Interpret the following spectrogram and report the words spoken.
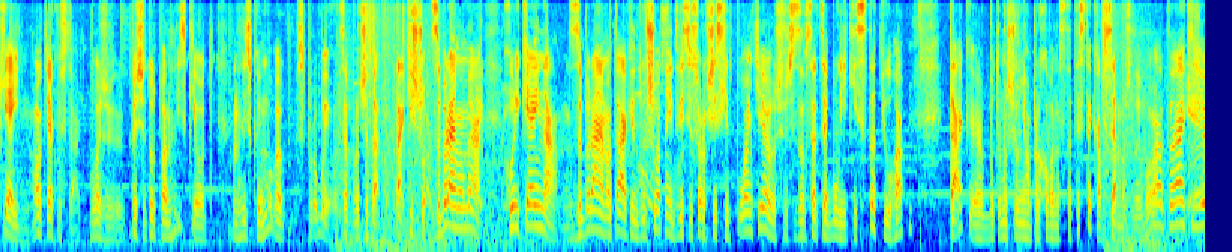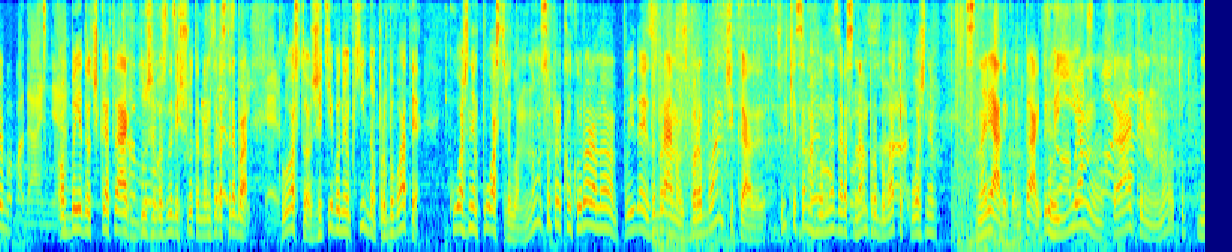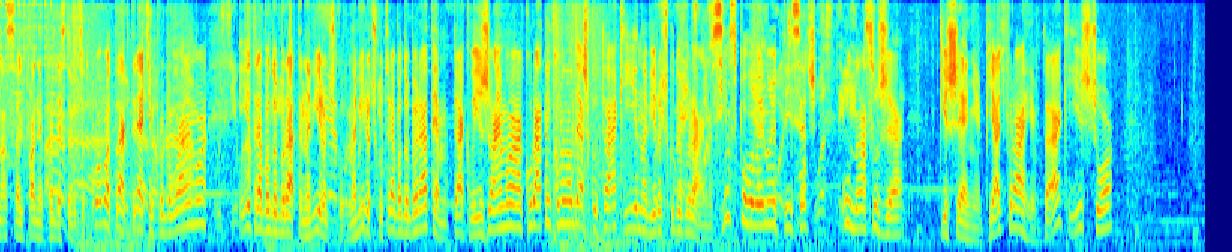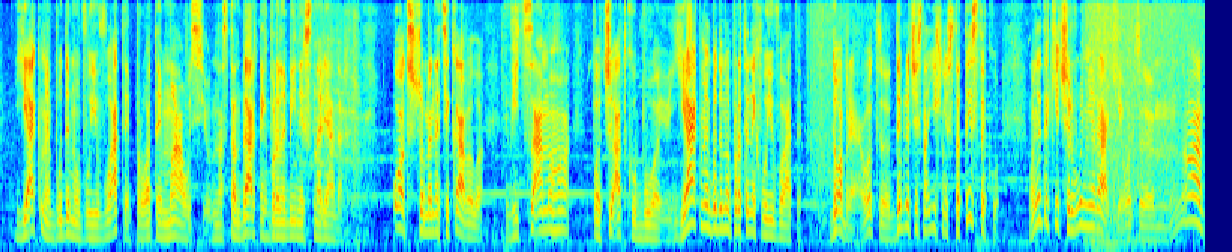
Хурікейн. От якось так. Боже, пише тут по-англійськи, от англійської мови спробуй оце прочитати. Так, і що? Забираємо ми Хурікейна. Забираємо так, він був шотний, 246 хітпонтів. Швидше за все, це був якийсь статюга. Так, е, бо тому що в нього прихована статистика, все можливо. А так, і Є обидочка, так, дуже важливі шоти. Нам зараз треба просто життєво необхідно пробивати кожним пострілом. Ну, суперконкурора ми, по ідеї, забираємо з барабанчика. Тільки саме головне зараз нам пробивати кожним снарядиком. Так, другий є. Так, ну тут у нас альфа не пройде 100%. Так, третім пробиваємо. І треба добирати на вірочку. На вірочку треба добирати. Так, виїжджаємо акуратненько на ладешку. Так, і на вірочку добираємо. 7,5 тисяч у нас уже в кишені. 5 фрагів. Так, і що? Як ми будемо воювати проти маусів на стандартних бронебійних снарядах? От що мене цікавило від самого початку бою. Як ми будемо проти них воювати? Добре, от е, дивлячись на їхню статистику, вони такі червоні раки. От е, ну,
